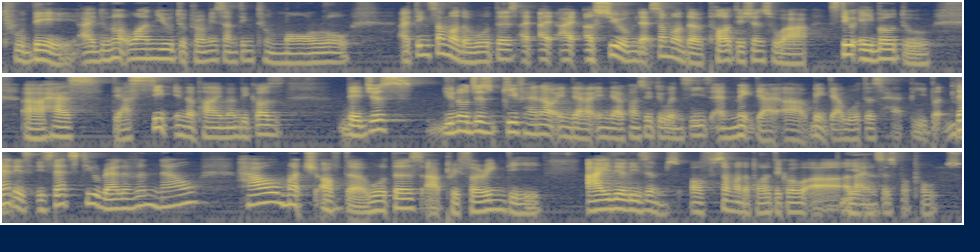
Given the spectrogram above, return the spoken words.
today? I do not want you to promise something tomorrow. I think some of the voters, I, I, I assume that some of the politicians who are still able to uh, has their seat in the parliament because they just you know just give handout in their in their constituencies and make their uh, make their voters happy but that is is that still relevant now how much of the voters are preferring the idealisms of some of the political uh, Yeah. alliances proposed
